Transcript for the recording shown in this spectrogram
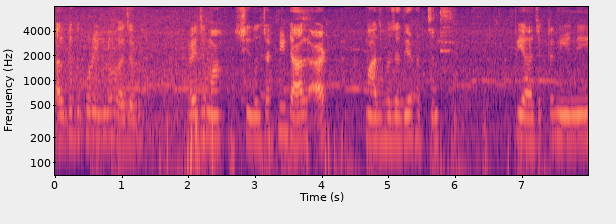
কালকে দুপুরে এগুলো হয়ে যাবে। আর এই যে মা, শীতল চাটনি, ডাল আর মাছ ভাজা দিয়ে খাচ্ছেন। পেঁয়াজ একটা নিয়ে নিই,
